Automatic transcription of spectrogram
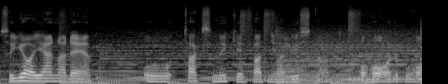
Så gör gärna det. Och tack så mycket för att ni har lyssnat och ha det bra.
